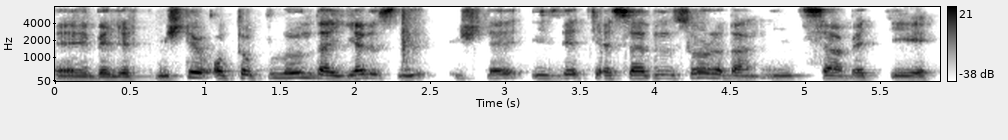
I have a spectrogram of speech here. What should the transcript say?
e, belirtmişti. O topluluğun da yarısını işte İzzet Yasar'ın sonradan intisap ettiği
